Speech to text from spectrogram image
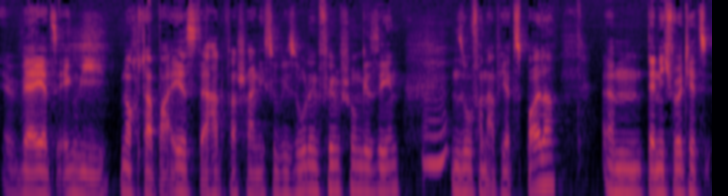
wer jetzt irgendwie noch dabei ist, der hat wahrscheinlich sowieso den Film schon gesehen. Mhm. Insofern ab jetzt Spoiler. Ähm, denn ich würde jetzt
